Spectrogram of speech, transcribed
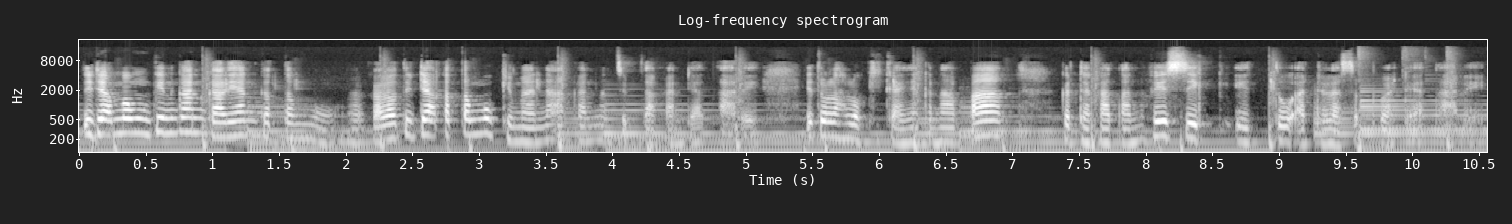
Tidak memungkinkan kalian ketemu. Nah, kalau tidak ketemu gimana akan menciptakan daya tarik? Itulah logikanya kenapa kedekatan fisik itu adalah sebuah daya tarik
